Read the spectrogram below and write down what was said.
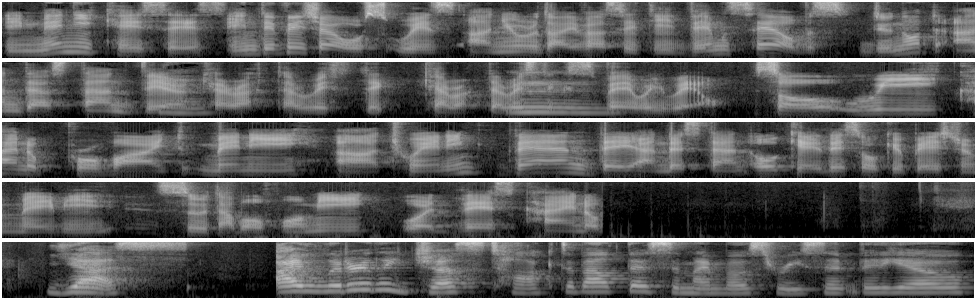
in many cases, individuals with neurodiversity themselves do not understand their characteristic, characteristics very well. So we kind of provide many uh, training. Then they understand, okay, this occupation may be suitable for me, or this kind of Yes. I literally just talked about this in my most recent video.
